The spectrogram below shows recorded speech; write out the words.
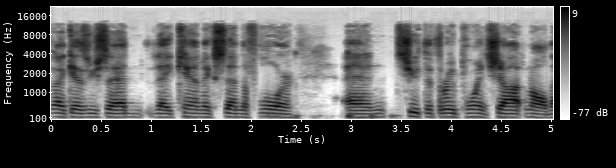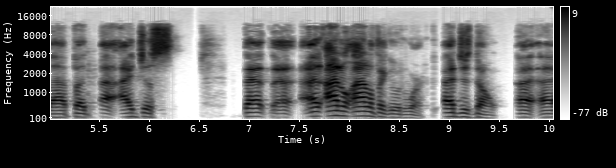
like as you said, they can extend the floor and shoot the three point shot and all that. But I, I just that, that I, I don't I don't think it would work. I just don't. I, I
